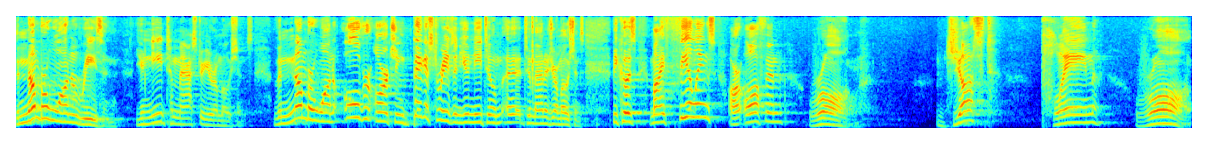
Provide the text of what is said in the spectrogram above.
The number one reason you need to master your emotions, the number one overarching, biggest reason you need to, uh, to manage your emotions because my feelings are often wrong. Just plain wrong.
